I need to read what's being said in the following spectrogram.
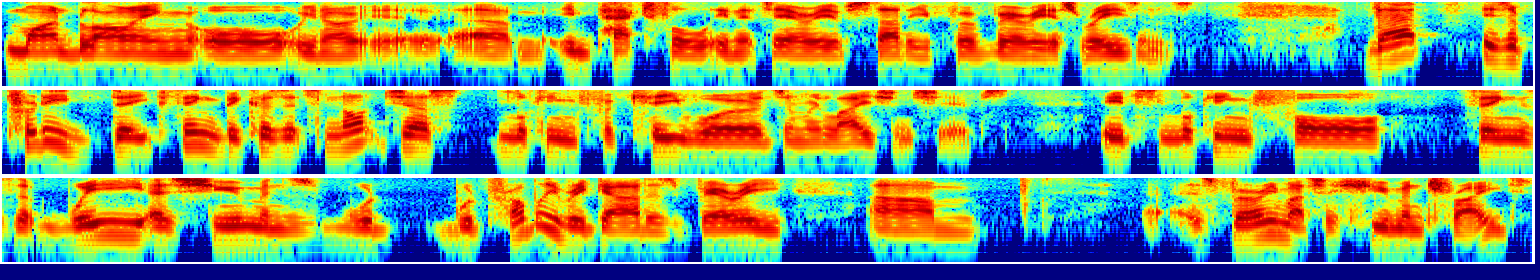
mind blowing or you know um, impactful in its area of study for various reasons. That is a pretty deep thing because it's not just looking for keywords and relationships. It's looking for things that we as humans would would probably regard as very um, as very much a human trait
